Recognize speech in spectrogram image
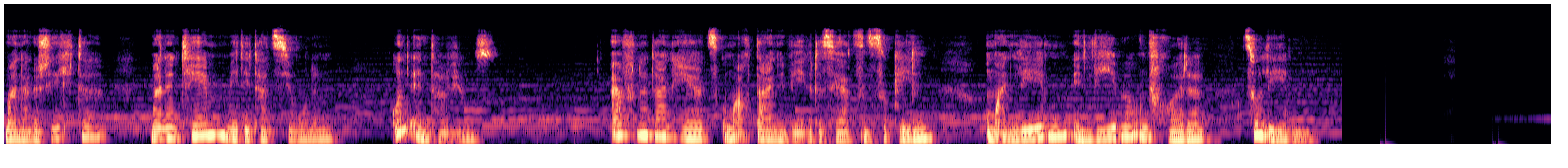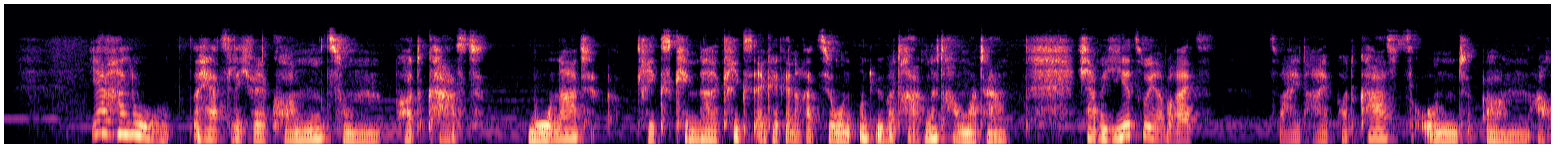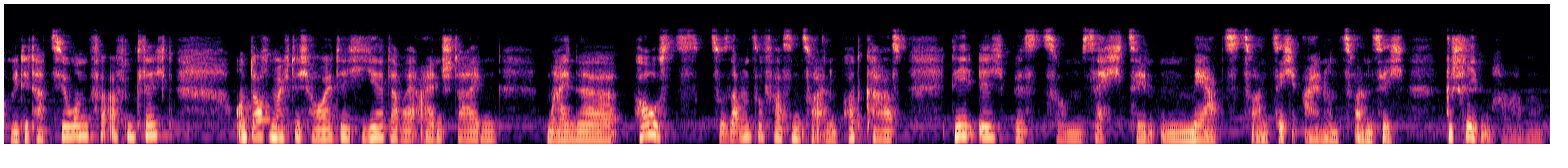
meiner Geschichte, meinen Themen, Meditationen und Interviews. Öffne dein Herz, um auch deine Wege des Herzens zu gehen, um ein Leben in Liebe und Freude zu leben. Ja, hallo, herzlich willkommen zum Podcast Monat Kriegskinder, Kriegsenkelgeneration und übertragene Traumata. Ich habe hierzu ja bereits zwei, drei Podcasts und ähm, auch Meditationen veröffentlicht. Und doch möchte ich heute hier dabei einsteigen, meine Posts zusammenzufassen zu einem Podcast, die ich bis zum 16. März 2021 geschrieben habe.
